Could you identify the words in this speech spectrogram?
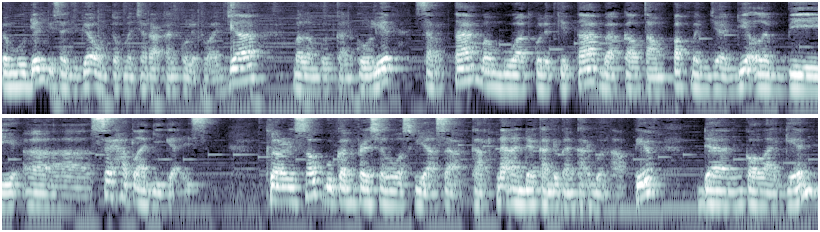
kemudian bisa juga untuk mencerahkan kulit wajah, melembutkan kulit, serta membuat kulit kita bakal tampak menjadi lebih uh, sehat lagi guys. Chlorine Soap bukan facial wash biasa karena ada kandungan karbon aktif dan kolagen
